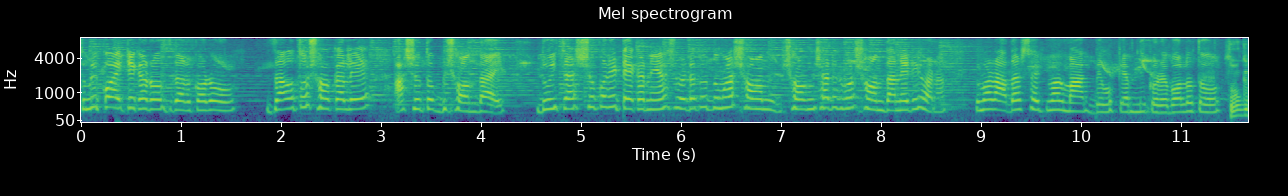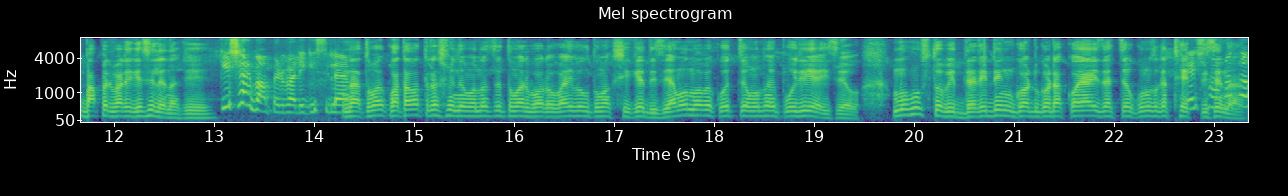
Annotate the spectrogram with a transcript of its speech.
তুমি কয় টাকা রোজগার করো? যাও তো সকালে আসো তো সন্ধ্যায়। দুই চারশো করে টাকা নিয়ে আসো এটা তো তোমার সংসারে তোমার সন্তানেরই হয় না। তোমার আদার সাইড তোমার মাক দেবো কেমনি করে বলো তো? তুমি কি বাপের বাড়ি গেছিলে নাকি? কিসের বাপের বাড়ি গেছিলে? না তোমার কথাবার্তা শুনে মনে হচ্ছে তোমার বড় ভাই বউ তোমাকে শিখে দিছে। এমন ভাবে করছে মনে হয় পড়িয়ে আইছেও মুহূর্ত বিদ্যা রিডিং গট গড়া কয়াই যাচ্ছে কোনো জায়গায় এই ঠেকতিছে না। সময় তো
